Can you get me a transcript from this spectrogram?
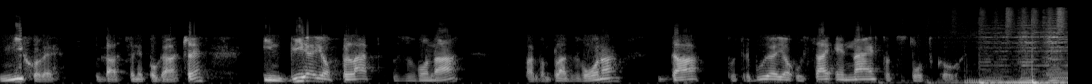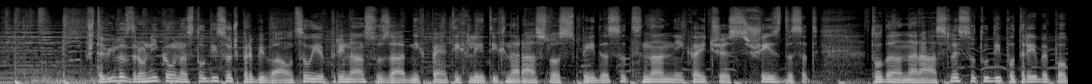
njihove zdravstvene pogače in bijajo plat zvona, pardon, plat zvona, da potrebujejo vsaj 11 odstotkov. Število zdravnikov na 100 tisoč prebivalcev je pri nas v zadnjih petih letih naraslo z 50 na nekaj čez 60. Toda narasle so tudi potrebe po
